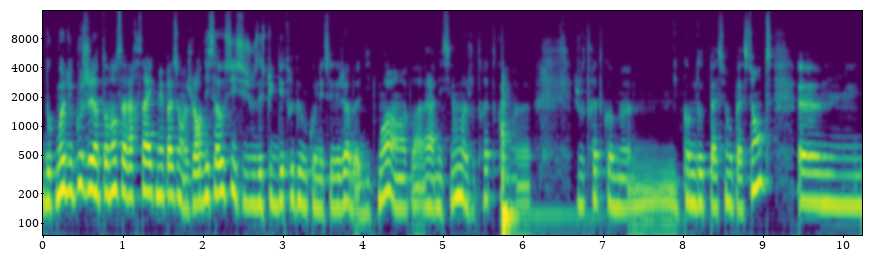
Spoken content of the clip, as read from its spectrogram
Donc moi, du coup, j'ai tendance à faire ça avec mes patients. Je leur dis ça aussi. Si je vous explique des trucs que vous connaissez déjà, bah, dites-moi. hein, bah. Mais sinon, moi, je vous traite comme, euh, euh, comme d'autres patients ou patientes. Euh,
